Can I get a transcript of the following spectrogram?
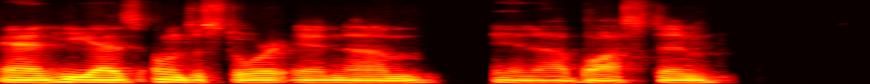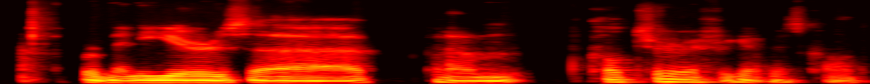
and he has owns a store in um, in uh, Boston for many years. Uh, um, Culture, I forget what it's called,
